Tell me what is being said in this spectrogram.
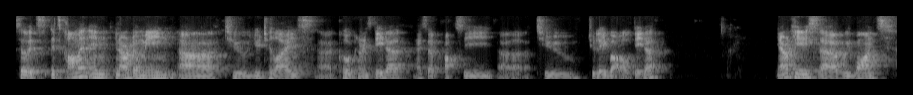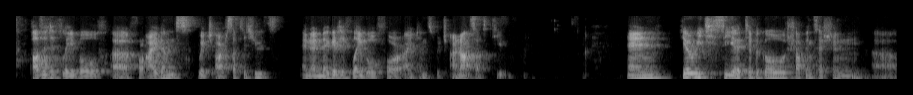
So it's it's common in, in our domain uh, to utilize uh, co-occurrence data as a proxy uh, to, to label our data. In our case, uh, we want positive label uh, for items which are substitutes and a negative label for items which are not substitute. And here we see a typical shopping session uh,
